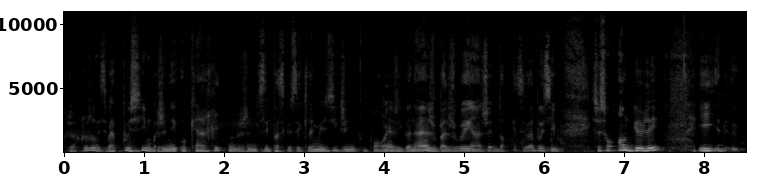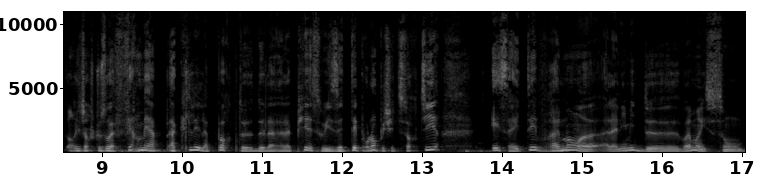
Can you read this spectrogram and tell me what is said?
Roger Clouseau, mais c'est pas possible, moi je n'ai aucun rythme, je ne sais pas ce que c'est que la musique, je n'y comprends rien, j'y connais rien, je vais pas jouer à un chef d'orchestre, c'est pas possible. Ils se sont engueulés, Henri Georges Clouseau a fermé à, clé la porte de la, la pièce où ils étaient pour l'empêcher de sortir, et ça a été vraiment euh, à la limite de... Vraiment, ils se sont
